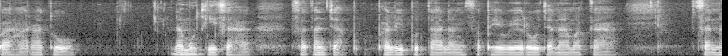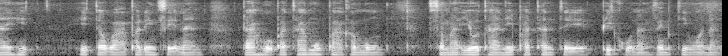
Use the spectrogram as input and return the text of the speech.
ปาหาราโตนมุตีสหสตันจับภริปุตานังสเพเวโรจนามกาสนายหิตหิตวาพลิงเสนังราหุพัทธามุปาคมุง สมะโยธานิพัทันเตพิขูนังเสมิติวนัง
